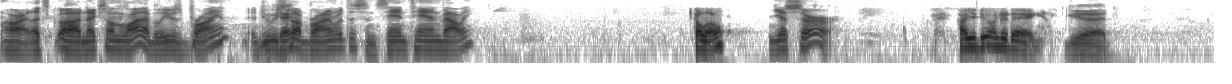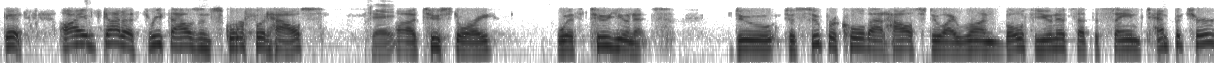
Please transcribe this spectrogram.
All right, let's uh, next on the line. I believe is Brian. Do we Okay. still have Brian with us in Santan Valley? Hello. Yes, sir. How you doing today? Good. Good. I've got a 3,000 square foot house, Okay. uh, two story, with two units. Do to super cool that house? Do I run both units at the same temperature?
